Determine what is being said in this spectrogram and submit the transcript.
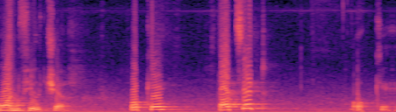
on future. Okay, that's it? Okay.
